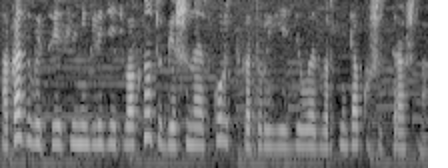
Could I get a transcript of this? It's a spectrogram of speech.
Оказывается, если не глядеть в окно, то бешеная скорость, с которой ездил Эдвард, не так уж и страшна.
